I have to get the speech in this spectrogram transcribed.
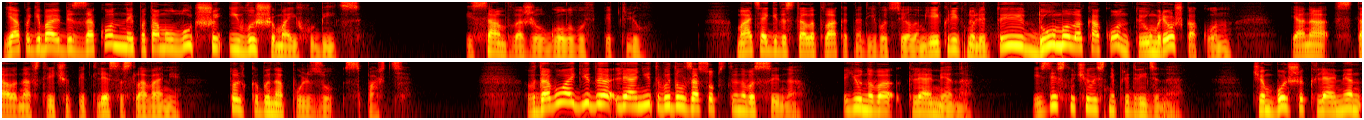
я погибаю беззаконно и потому лучше и выше моих убийц». И сам вложил голову в петлю. Мать Агида стала плакать над его телом. Ей крикнули, «Ты думала, как он, ты умрешь, как он». И она встала навстречу петле со словами, «Только бы на пользу Спарте». Вдову Агида Леонид выдал за собственного сына юного Клеомена. И здесь случилось непредвиденное. Чем больше Клеомен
